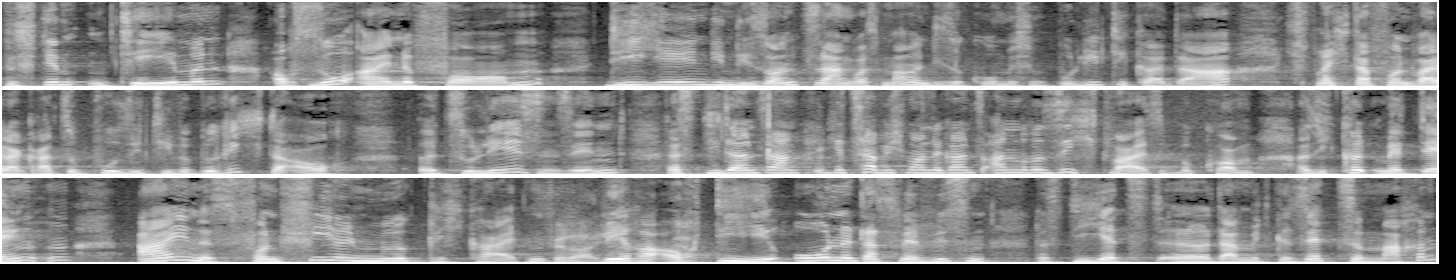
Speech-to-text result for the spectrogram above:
bestimmten Themen auch so eine Form, diejenigen, die sonst sagen, was machen diese komischen Politiker da? Ich spreche davon, weil da gerade so positive Berichte auch äh, zu lesen sind, dass die dann sagen, jetzt habe ich mal eine ganz andere Sichtweise bekommen. Also ich könnte mir denken, eines von vielen Möglichkeiten Vielleicht, wäre auch ja. die, ohne dass wir wissen, dass die jetzt äh, damit Gesetze machen.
